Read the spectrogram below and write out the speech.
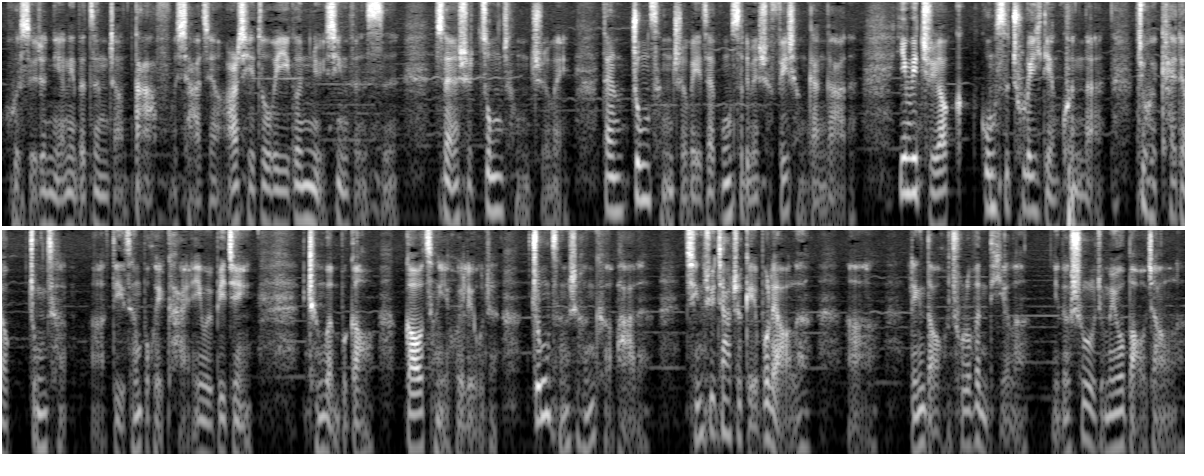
会随着年龄的增长大幅下降。而且作为一个女性粉丝，虽然是中层职位，但中层职位在公司里面是非常尴尬的，因为只要公司出了一点困难，就会开掉中层。啊，底层不会开，因为毕竟成本不高，高层也会留着。中层是很可怕的，情绪价值给不了了啊，领导出了问题了，你的收入就没有保障了，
